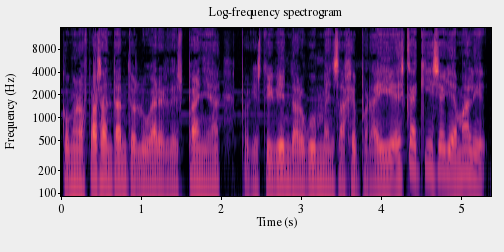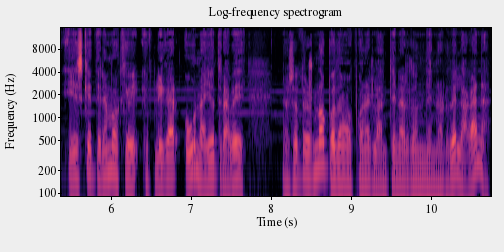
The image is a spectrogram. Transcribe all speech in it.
como nos pasa en tantos lugares de España, porque estoy viendo algún mensaje por ahí, es que aquí se oye mal y es que tenemos que explicar una y otra vez. Nosotros no podemos poner las antenas donde nos dé la gana,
